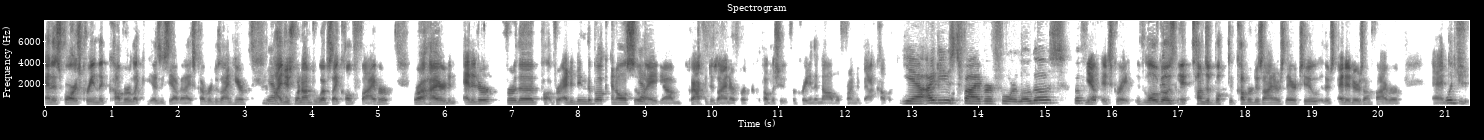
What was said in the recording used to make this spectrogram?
and as far as creating the cover, like as you see, I have a nice cover design here. Yeah. I just went onto a website called Fiverr where I hired an editor for the for editing the book and also yeah. a um, graphic designer for publishing for creating the novel front and back cover. Yeah, I've used Fiverr for logos before. Yeah, it's great. It's logos, tons of book cover designers there too. There's editors on Fiverr and Would you,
